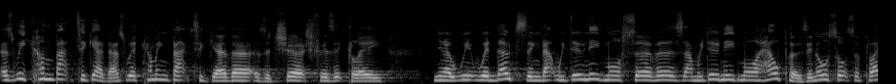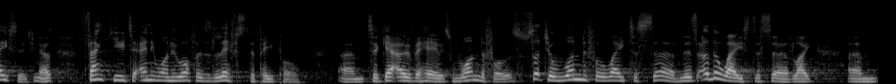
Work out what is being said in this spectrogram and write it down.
as we come back together, as we're coming back together as a church physically, you know, we, are noticing that we do need more servers and we do need more helpers in all sorts of places. You know, thank you to anyone who offers lifts to people um, to get over here. It's wonderful. It's such a wonderful way to serve. And there's other ways to serve, like um,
